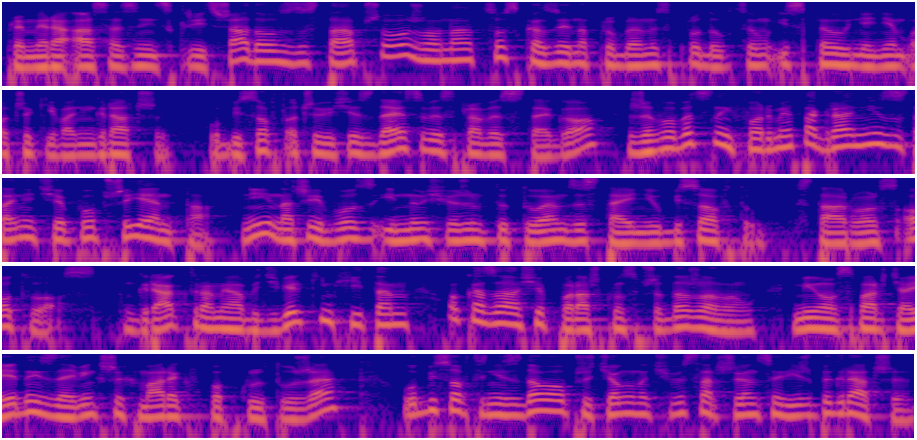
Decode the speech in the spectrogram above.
Premiera Assassin's Creed Shadows została przełożona, co wskazuje na problemy z produkcją i spełnieniem oczekiwań graczy. Ubisoft oczywiście zdaje sobie sprawę z tego, że w obecnej formie ta gra nie zostanie ciepło przyjęta. Nie inaczej było z innym świeżym tytułem ze stajni Ubisoftu Star Wars Outlaws. Gra, która miała być wielkim hitem, okazała się porażką sprzedażową. Mimo wsparcia jednej z największych marek w popkulturze, Ubisoft nie zdołał przyciągnąć wystarczającej liczby graczy.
